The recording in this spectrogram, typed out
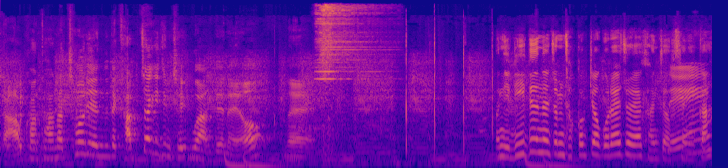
자, 아웃카운트 하나 처리했는데 갑자기 지금 제구가 안 되네요. 네. 언니 리드는 좀 적극적으로 해줘야 견제 없으니까.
